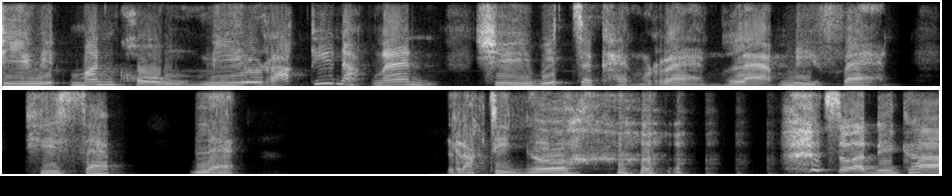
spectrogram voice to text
ชีวิตมั่นคง มีรักที่หนักแน่น ชีวิตจะแข็งแรงและมีแฟนที่แซบและรักจริงเออสวัสดีค่ะ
